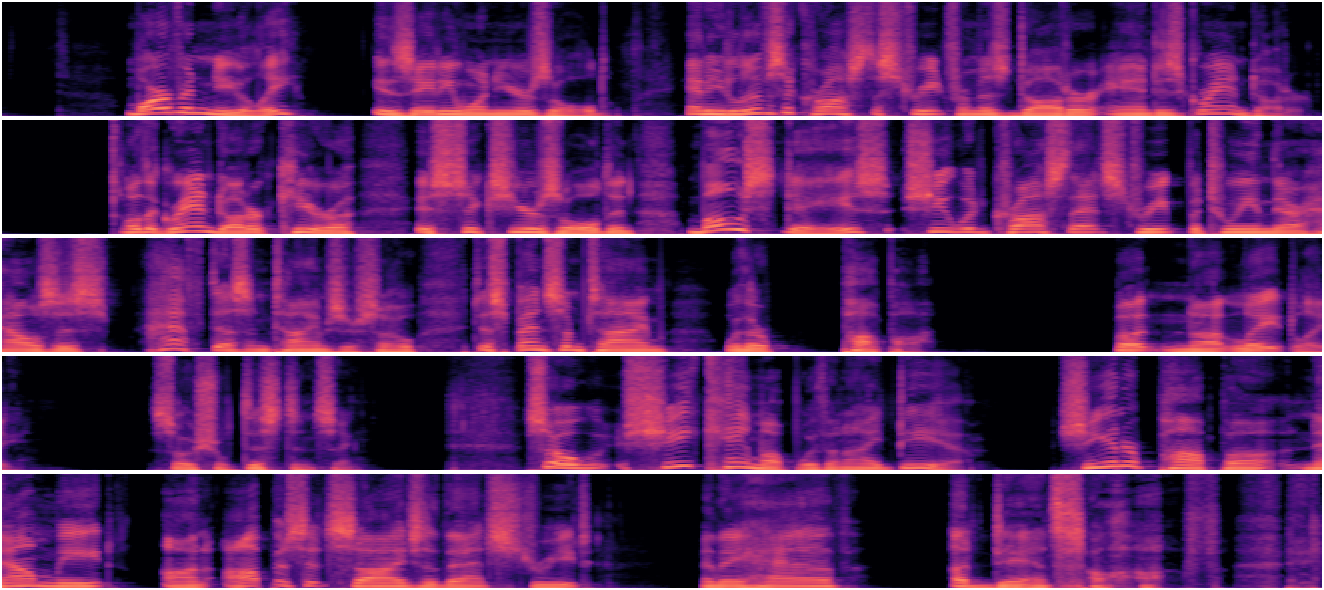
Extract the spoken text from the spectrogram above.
Marvin Neely is 81 years old, and he lives across the street from his daughter and his granddaughter. Well, the granddaughter, Kira, is six years old, and most days she would cross that street between their houses half dozen times or so to spend some time with her papa. But not lately. Social distancing. So she came up with an idea. She and her papa now meet on opposite sides of that street and they have a dance off.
